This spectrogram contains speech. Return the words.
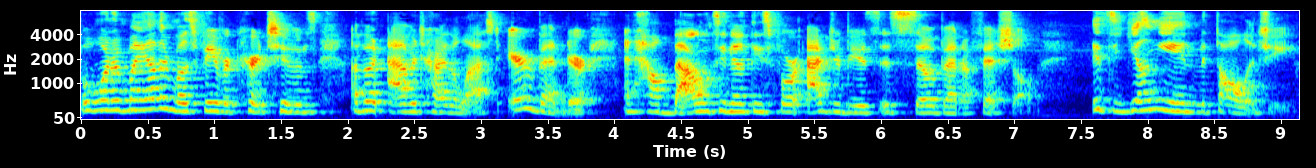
but one of my other most favorite cartoons about Avatar The Last Airbender and how balancing out these four attributes is so beneficial. It's Jungian mythology.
